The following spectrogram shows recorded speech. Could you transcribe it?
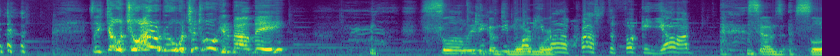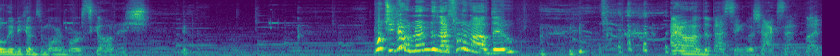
it's like, don't you? I don't know what you're talking about, me. slowly becomes me, more and more. across the fucking yard. sounds slowly becomes more and more Scottish. Put you down under. That's what I'll do. I don't have the best English accent, but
